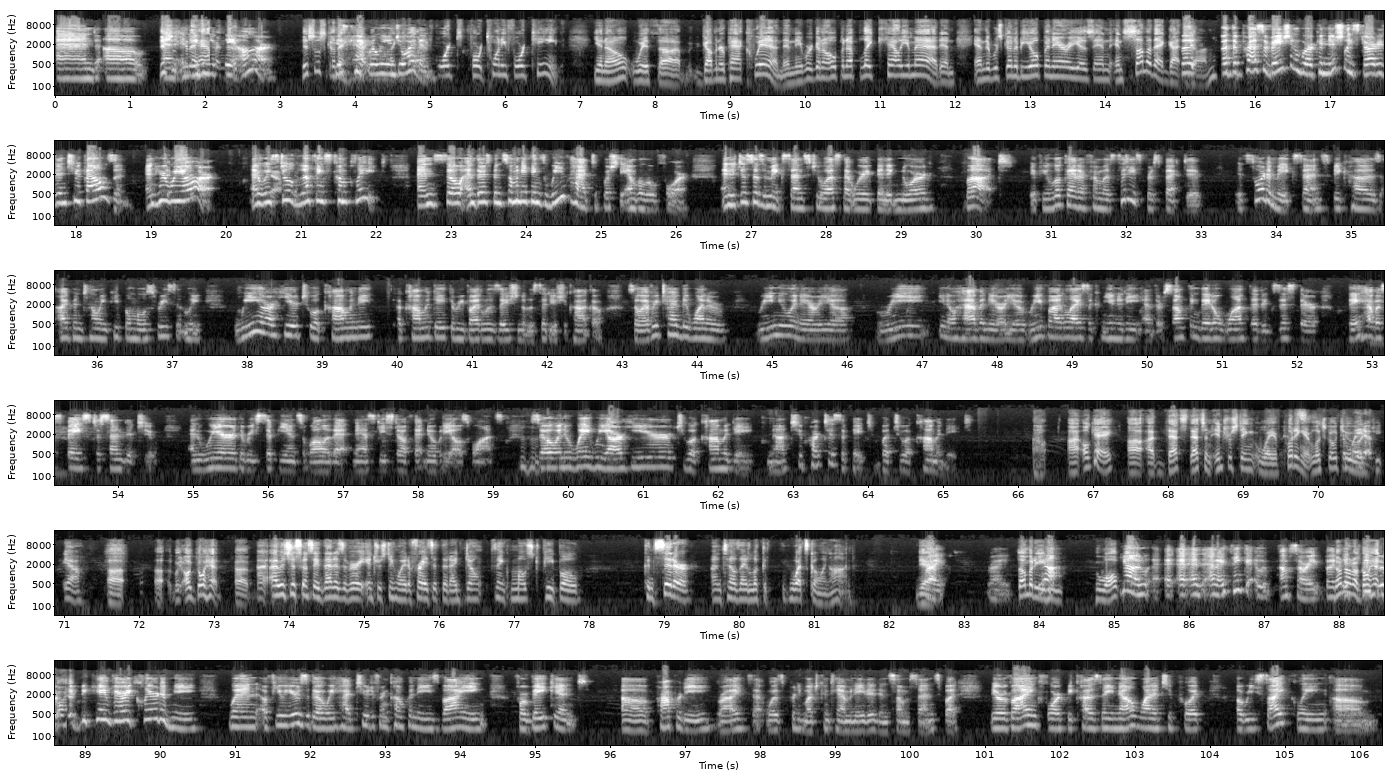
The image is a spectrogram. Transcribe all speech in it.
And, uh, and, and even happen- if they are, This was going to just happen. can't really like enjoy them. 24 For 2014, you know, with uh, Governor Pat Quinn, and they were going to open up Lake Calumet, and and there was going to be open areas, and and some of that got but, done. But the preservation work initially started in 2000, and here we are, and we Yeah. still nothing's complete. And so, and there's been so many things we've had to push the envelope for, and it just doesn't make sense to us that we've been ignored. But if you look at it from a city's perspective, it sort of makes sense because I've been telling people most recently, we are here to accommodate accommodate the revitalization of the city of Chicago. So every time they want to renew an area, re you know have an area, revitalize the community, and there's something they don't want that exists there, they have a space to send it to. And we're the recipients of all of that nasty stuff that nobody else wants. Mhm. So, in a way, we are here to accommodate, not to participate, but to accommodate. Uh, okay, uh, uh, that's that's an interesting way of putting it. Let's go The to, way uh, to- yeah. Uh, oh, go ahead. Uh, I, I was just going to say that is a very interesting way to phrase it that I don't think most people consider until they look at what's going on. yeah, Right. Right. somebody Yeah. who who all Yeah, and and, and I think I'm sorry, but No, no, it no, go ahead, became- go ahead. It became very clear to me when a few years ago we had two different companies vying for vacant uh, property, right? That was pretty much contaminated in some sense, but they were vying for it because they now wanted to put a recycling um,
